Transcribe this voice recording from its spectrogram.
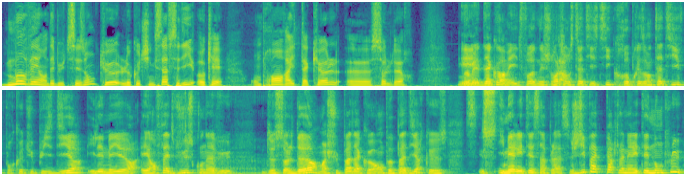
mauvais en début de saison que le coaching staff s'est dit Ok, on prend right tackle euh, Solder. Non Et- mais d'accord, mais il te faut un échantillon Voilà. statistique représentatif pour que tu puisses dire il est meilleur. Et en fait, vu ce qu'on a vu de Solder, moi je suis pas d'accord. On peut pas dire que il méritait sa place. Je dis pas que Pert l'a mérité non plus,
